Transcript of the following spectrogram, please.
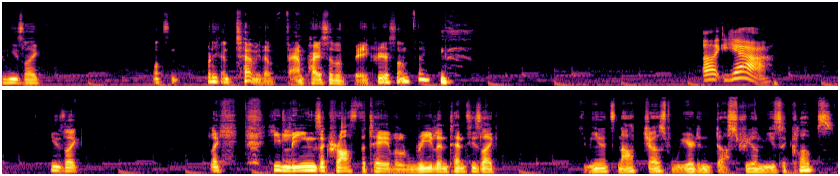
And he's like, "What's? What are you going to tell me? The vampires have a bakery or something?" Uh, yeah. He's like, like he leans across the table, real intense. He's like, "You mean it's not just weird industrial music clubs?"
